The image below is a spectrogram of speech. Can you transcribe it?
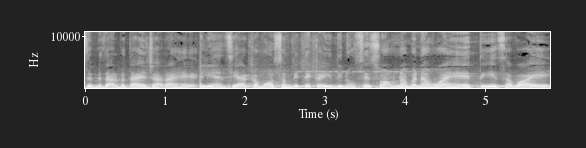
जिम्मेदार बताया जा रहा है। दिल्ली एनसीआर का मौसम बीते कई दिनों से सुहावना बना हुआ है। तेज़ हवाएँ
